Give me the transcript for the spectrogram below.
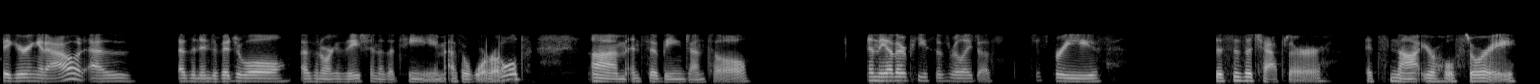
figuring it out as as an individual, as an organization, as a team, as a world. Um, and so being gentle. And the other piece is really just just breathe. This is a chapter. It's not your whole story.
